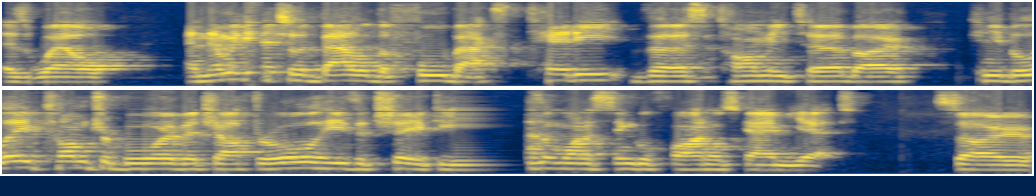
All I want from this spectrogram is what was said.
as well. And then we get to the battle of the fullbacks, Teddy versus Tommy Turbo. Can you believe Tom Trbojevic, after all he's achieved, he hasn't won a single finals game yet. So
